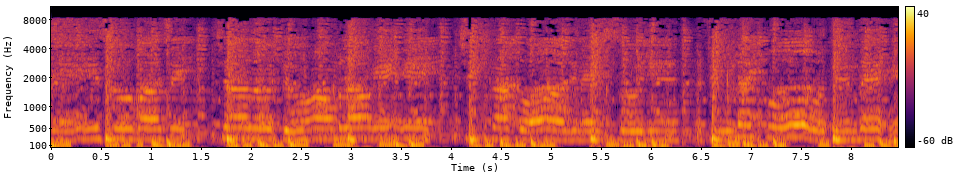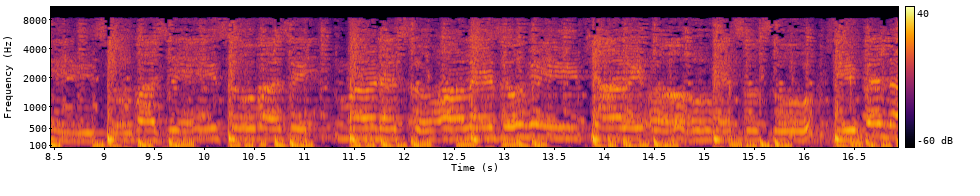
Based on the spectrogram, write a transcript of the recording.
စေဆိုပါစေချမ်းလို့တုံအောင်မလောင်အေးအေးချစ်ကသွားခြင်းနဲ့ဆိုရင်အတူလိုက်ဖို့တင်မဲ့ဟေးဆိုပါစေဆိုပါစေမနဆိုအောင်လဲဆိုဟေးပြလိုက်အောင်မဲဆိုဆိုရေပက်လို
